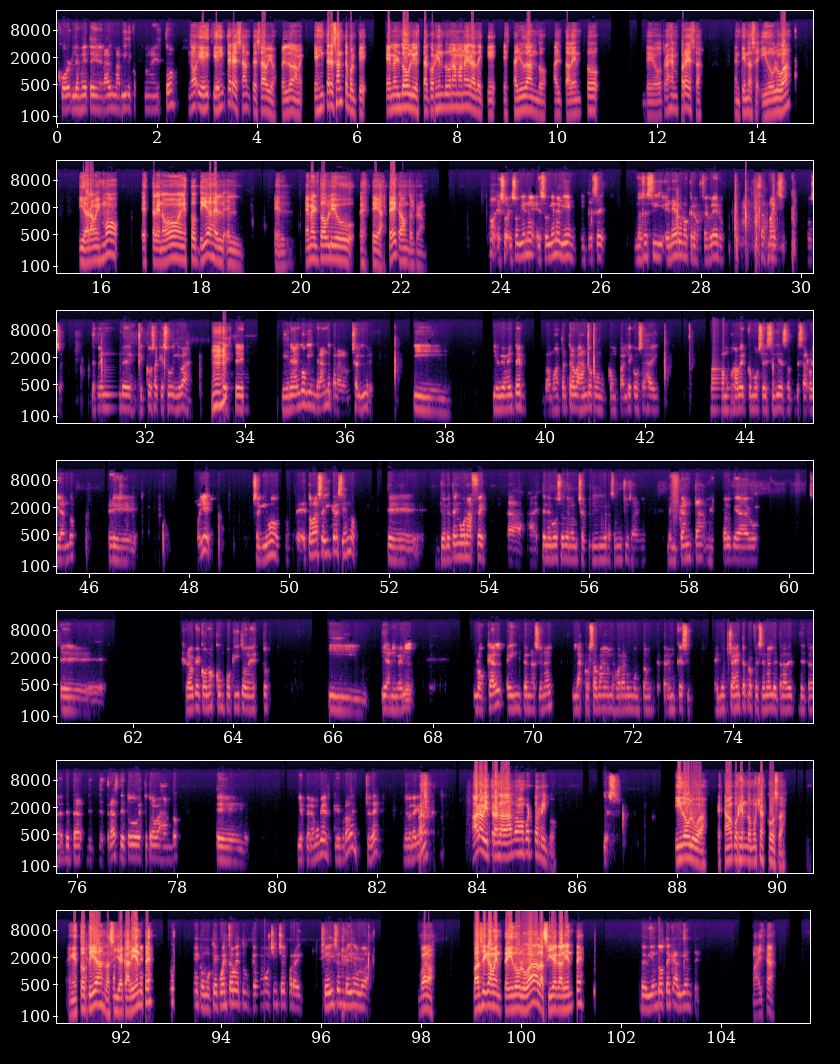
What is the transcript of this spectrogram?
Cord le mete el alma, vida y corazón a esto. No, y es, y es interesante, Sabio, perdóname, es interesante porque MLW está corriendo de una manera de que está ayudando al talento de otras empresas entiéndase, IWA, y ahora mismo estrenó en estos días el, el, el MLW este, Azteca Underground. No, eso, eso, viene, eso viene bien. Entonces, no sé si enero, no creo, febrero, quizás marzo, no sé. Depende, hay cosas que suben y bajan. Uh -huh. este, viene algo bien grande para la lucha libre. Y, y obviamente vamos a estar trabajando con, con un par de cosas ahí Vamos a ver cómo se sigue desarrollando. Eh, oye, seguimos, esto va a seguir creciendo. Eh, yo le tengo una fe a, a, este negocio de la lucha libre hace muchos años. Me encanta, me encanta lo que hago. Eh, creo que conozco un poquito de esto y, y a nivel local e internacional las cosas van a mejorar un montón. Esperemos que sí. Hay mucha gente profesional detrás de, detrás, detrás, detrás de todo esto trabajando. Eh, y esperemos que, que, brother, se dé. De verdad que bueno, sí. Ahora bien, trasladándonos a Puerto Rico. Yes. IWA, están ocurriendo muchas cosas. En estos días, la silla caliente. Como que cuéntame tú, ¿qué chinche por ahí? ¿Qué dicen de IWA? Bueno, Básicamente, IWA, la silla caliente. Bebiendo té caliente. Vaya.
